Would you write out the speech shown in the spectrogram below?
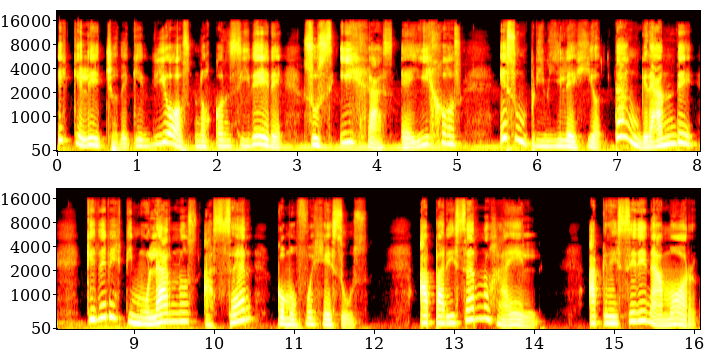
es que el hecho de que Dios nos considere sus hijas e hijos es un privilegio tan grande que debe estimularnos a ser como fue Jesús, a parecernos a Él, a crecer en amor,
